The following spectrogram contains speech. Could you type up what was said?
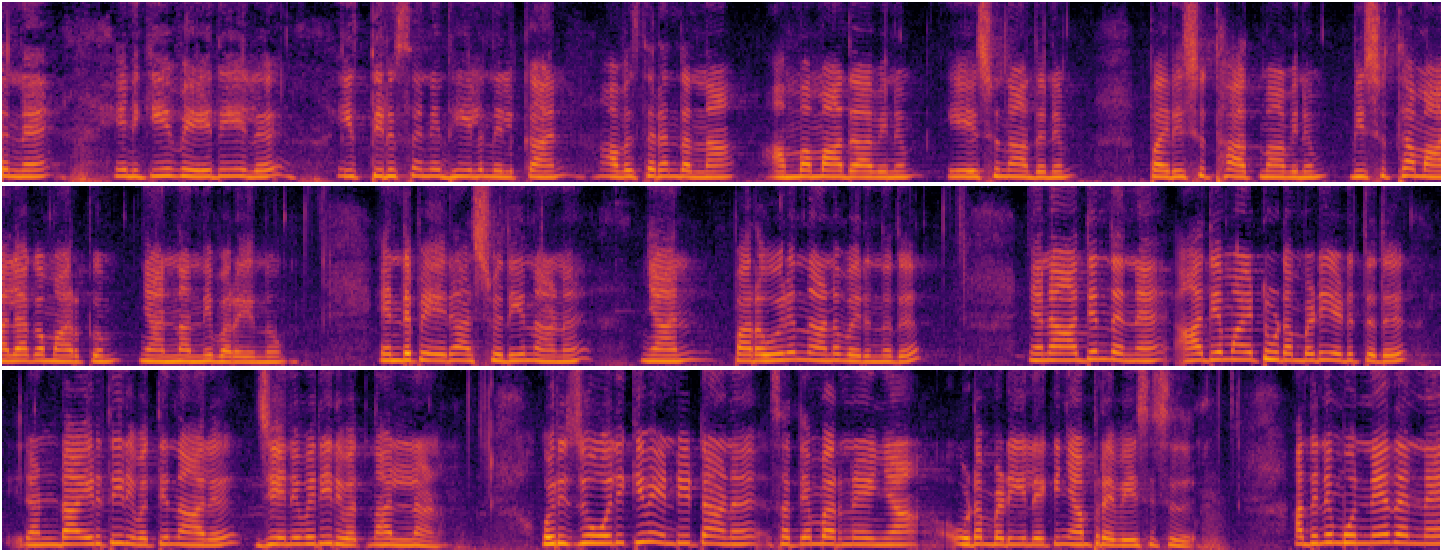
തന്നെ എനിക്ക് ഈ വേദിയിൽ ഈ തിരുസന്നിധിയിൽ നിൽക്കാൻ അവസരം തന്ന അമ്മ മാതാവിനും യേശുനാഥനും പരിശുദ്ധാത്മാവിനും വിശുദ്ധ മാലാകമാർക്കും ഞാൻ നന്ദി പറയുന്നു. എന്റെ പേര് അശ്വതി എന്നാണ്. ഞാൻ പറവൂരിൽ നിന്നാണ് വരുന്നത്. ഞാൻ ആദ്യം തന്നെ ആദ്യമായിട്ട് ഉടമ്പടി എടുത്തത് രണ്ടായിരത്തി ഇരുപത്തി നാല് ജനുവരി ഇരുപത്തിനാലിനാണ്. ഒരു ജോലിക്ക് വേണ്ടിയിട്ടാണ് സത്യം പറഞ്ഞു കഴിഞ്ഞാൽ ഉടമ്പടിയിലേക്ക് ഞാൻ പ്രവേശിച്ചത്. അതിന് മുന്നേ തന്നെ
